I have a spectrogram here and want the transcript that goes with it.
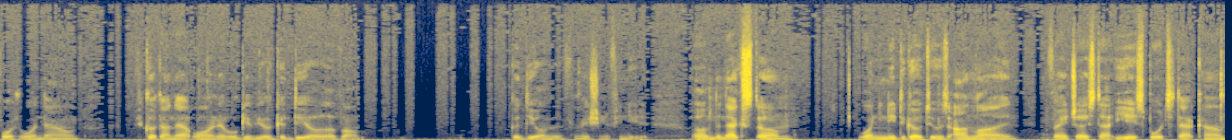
fourth one down. If you click on that one, it will give you a good deal of um, good deal of information if you need it. Um, the next um, one you need to go to is online franchise.easports.com.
